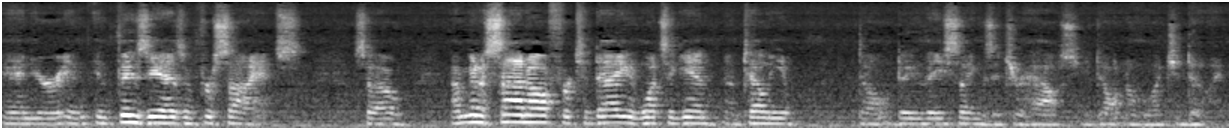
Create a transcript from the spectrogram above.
and your enthusiasm for science. So I'm going to sign off for today, and once again, I'm telling you, don't do these things at your house. You don't know what you're doing.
